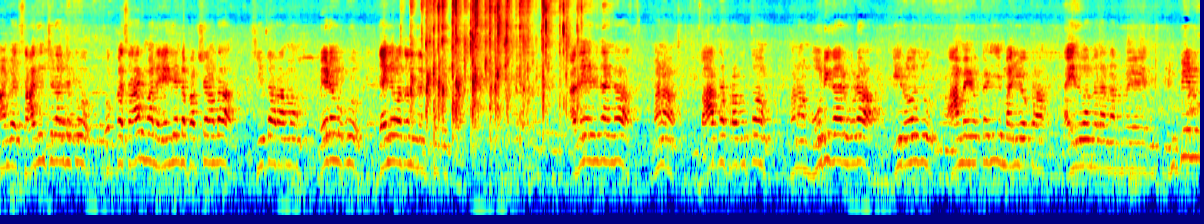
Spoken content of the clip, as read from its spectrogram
ఆమె సాధించినందుకు ఒక్కసారి మన ఏజెంట్ల పక్షాన సీతారామం మేడంకు ధన్యవాదాలు తెలుపుకుంటున్నాం. అదేవిధంగా మన భారత ప్రభుత్వం మన మోడీ గారు కూడా ఈరోజు ఆమె యొక్కది మరి యొక్క ఐదు వందల నలభై ఐదు ఎంపీలు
